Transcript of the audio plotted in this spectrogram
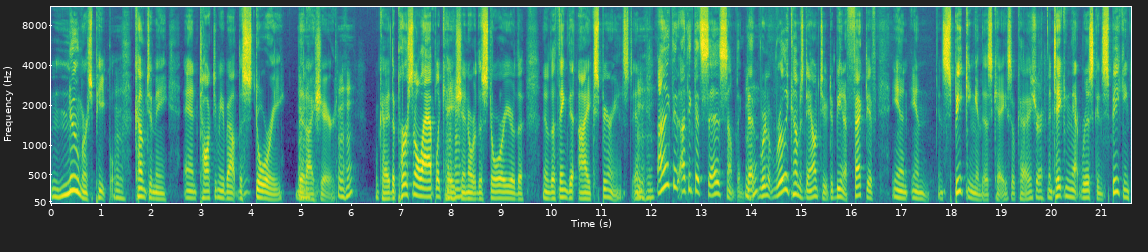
numerous people mm. come to me and talk to me about the story that mm-hmm. I shared. Mm-hmm. Okay, the personal application mm-hmm. or the story or the you know the thing that I experienced, and mm-hmm. I think that I think that says something that mm-hmm. re- really comes down to to being effective in in in speaking in this case. Okay, Sure. and taking that risk in speaking,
